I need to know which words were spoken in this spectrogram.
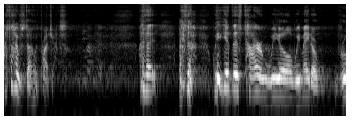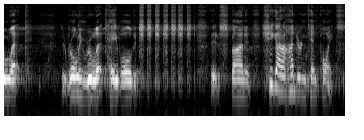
I thought I was done with projects. I thought, I thought we get this tire wheel. We made a roulette, rolling roulette table. It spun. And she got 110 points.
